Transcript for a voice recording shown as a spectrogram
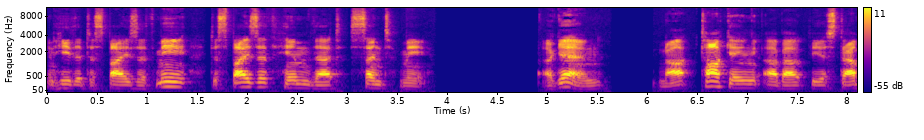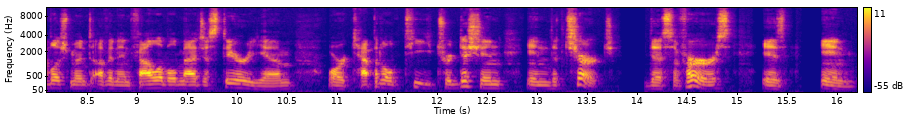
and he that despiseth me despiseth him that sent me." Again, not talking about the establishment of an infallible magisterium or capital T tradition in the church. This verse is in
